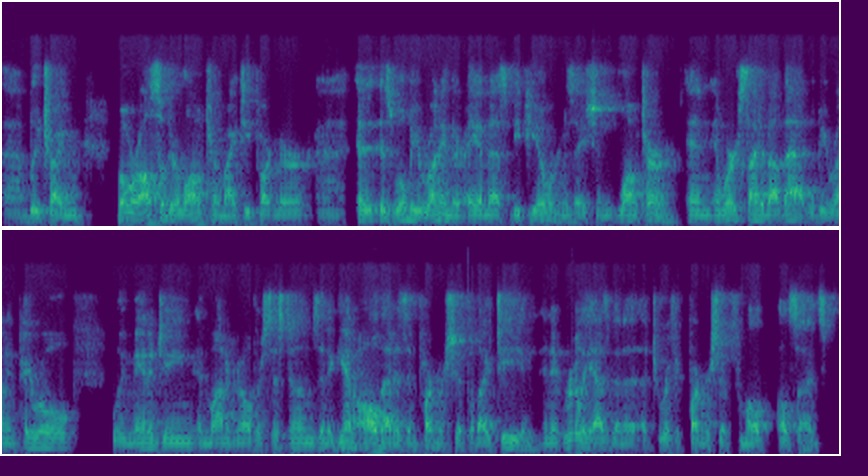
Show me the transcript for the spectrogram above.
uh, Blue Triton, but we're also their long-term IT partner uh, as we'll be running their AMS BPO organization long-term. And, and we're excited about that. We'll be running payroll, we'll be managing and monitoring all their systems. And again, all that is in partnership with IT. And, and it really has been a, a terrific partnership from all, all sides.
